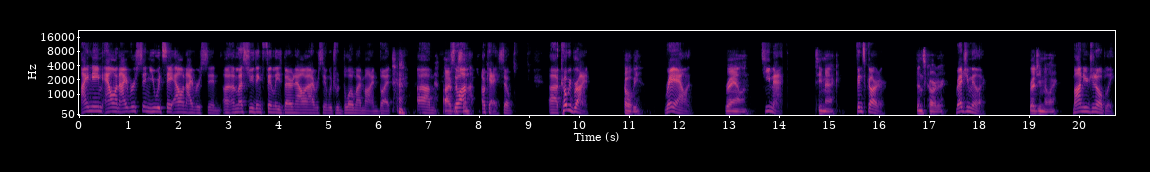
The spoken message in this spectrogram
I name Allen Iverson, you would say Allen Iverson, uh, unless you think Finley's better than Allen Iverson, which would blow my mind. But um, so Iverson. I'm okay. So uh, Kobe Bryant, Kobe. Ray Allen, Ray Allen. T Mac, T Mac. Vince Carter, Vince Carter. Reggie Miller, Reggie Miller. Manu Ginobili,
